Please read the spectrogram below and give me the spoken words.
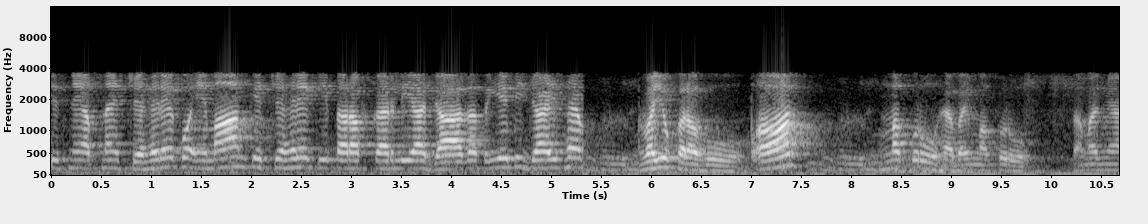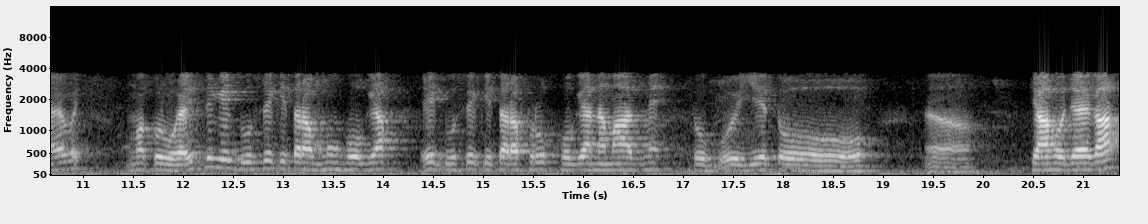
جس نے اپنے چہرے کو امام کے چہرے کی طرف کر لیا جازا، تو یہ بھی جائز ہے۔ وَيُكْرَهُ، اور مکرو ہے بھائی مکرو سمجھ میں آیا بھائی؟ مکرو ہے۔ اس لیے کہ ایک دوسرے کی طرف منہ ہو گیا، ایک دوسرے کی طرف رخ ہو گیا نماز میں، تو یہ تو کیا ہو جائے گا؟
